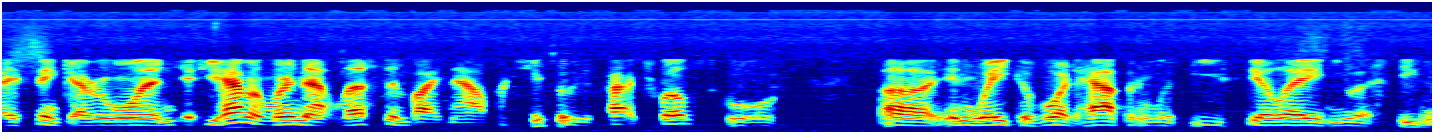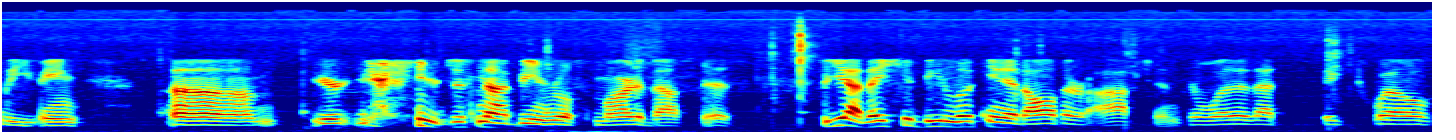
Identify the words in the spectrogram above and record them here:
I think everyone, if you haven't learned that lesson by now, particularly the Pac-12 schools, uh, in wake of what happened with UCLA and USC leaving, um, you're you're just not being real smart about this. But yeah, they should be looking at all their options, and whether that's Big 12,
